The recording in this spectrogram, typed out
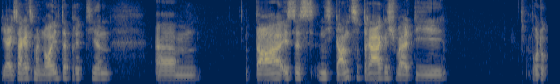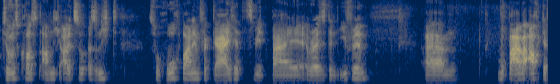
ja, ich sage jetzt mal neu interpretieren. Ähm, da ist es nicht ganz so tragisch, weil die Produktionskosten auch nicht allzu, also nicht so hoch waren im Vergleich jetzt wie bei Resident Evil. Ähm, wobei aber auch der,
